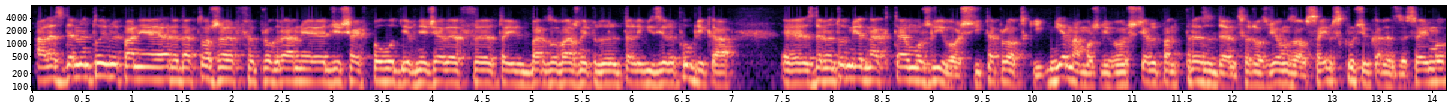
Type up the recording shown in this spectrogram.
Ale zdementujmy, panie redaktorze, w programie dzisiaj w południe, w niedzielę, w tej bardzo ważnej telewizji Republika, Zdementujmy jednak tę możliwość i te plotki. Nie ma możliwości, aby pan prezydent rozwiązał Sejm, skrócił kadencję Sejmu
